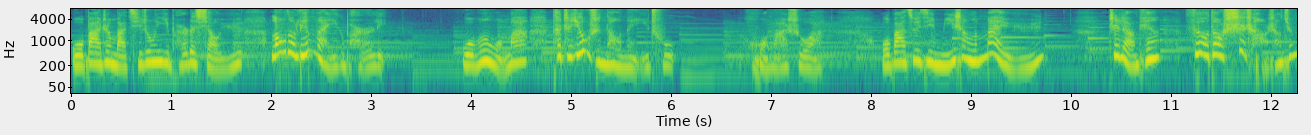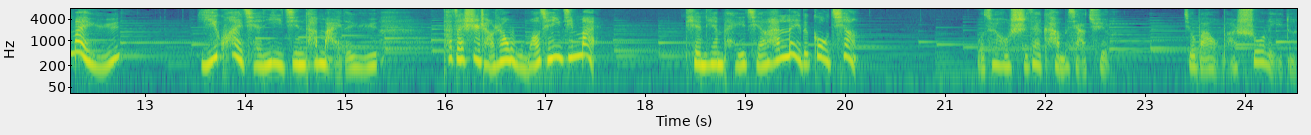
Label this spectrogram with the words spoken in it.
我爸正把其中一盆的小鱼捞到另外一个盆里。我问我妈，他这又是闹哪一出？我妈说啊，我爸最近迷上了卖鱼，这两天非要到市场上去卖鱼，一块钱一斤他买的鱼，他在市场上五毛钱一斤卖，天天赔钱还累得够呛。我最后实在看不下去了，就把我爸说了一顿。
